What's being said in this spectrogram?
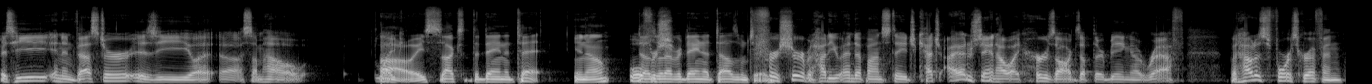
is he an investor? Is he uh, uh, somehow like oh, he sucks at the Dana tit, you know? Well, Does for sh- whatever Dana tells him to. for sure? But how do you end up on stage catch? I understand how like Herzog's up there being a ref, but how does Forrest Griffin,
